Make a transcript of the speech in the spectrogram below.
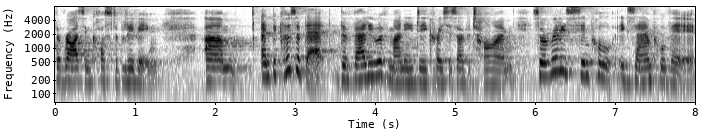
the rising cost of living. Um, and because of that, the value of money decreases over time. So, a really simple example there.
